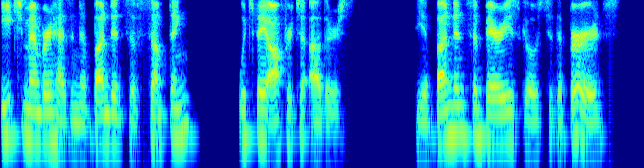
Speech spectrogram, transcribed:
each member has an abundance of something which they offer to others. The abundance of berries goes to the birds,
